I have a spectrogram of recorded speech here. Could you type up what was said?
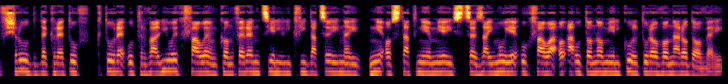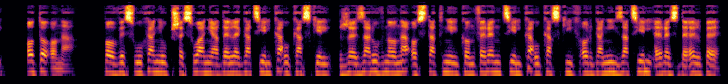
wśród dekretów, które utrwaliły chwałę konferencji likwidacyjnej, nie ostatnie miejsce zajmuje uchwała o autonomii kulturowo-narodowej. Oto ona. Po wysłuchaniu przesłania delegacji kaukaskiej, że zarówno na ostatniej konferencji kaukaskich organizacji RSDLP,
